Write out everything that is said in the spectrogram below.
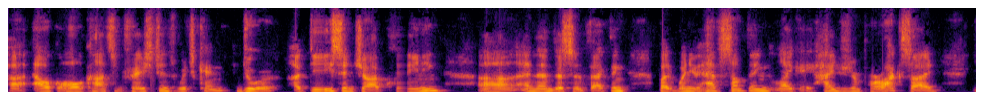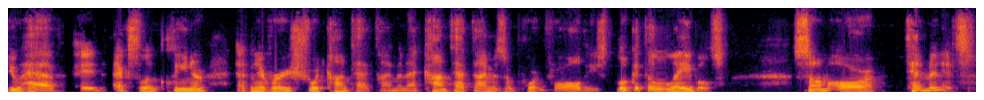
uh, alcohol concentrations, which can do a, a decent job cleaning uh, and then disinfecting. But when you have something like a hydrogen peroxide, you have an excellent cleaner and a very short contact time. And that contact time is important for all these. Look at the labels. Some are 10 minutes.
